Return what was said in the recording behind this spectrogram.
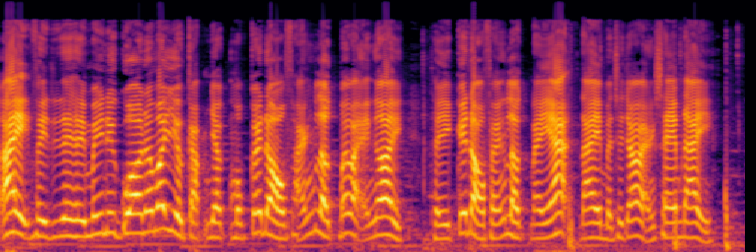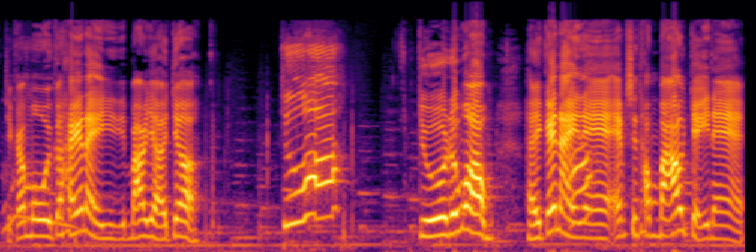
đây thì, thì, thì mini world nó mới vừa cập nhật một cái đồ phản lực mấy bạn ơi. Thì cái đồ phản lực này á đây mình sẽ cho các bạn xem đây. Chị cá mui có thấy cái này bao giờ chưa? Chưa. Chưa đúng không? Thì cái này nè em sẽ thông báo chị nè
